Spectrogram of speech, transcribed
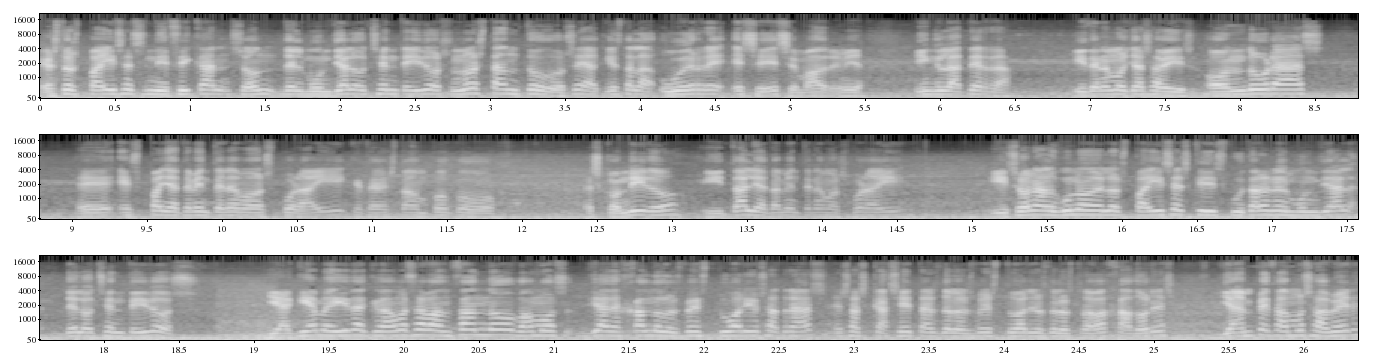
Estos países significan, son del Mundial 82, no están todos, ¿eh? aquí está la URSS, madre mía, Inglaterra. Y tenemos, ya sabéis, Honduras, eh, España también tenemos por ahí, que está un poco escondido, Italia también tenemos por ahí, y son algunos de los países que disputaron el Mundial del 82. Y aquí a medida que vamos avanzando, vamos ya dejando los vestuarios atrás, esas casetas de los vestuarios de los trabajadores, ya empezamos a ver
